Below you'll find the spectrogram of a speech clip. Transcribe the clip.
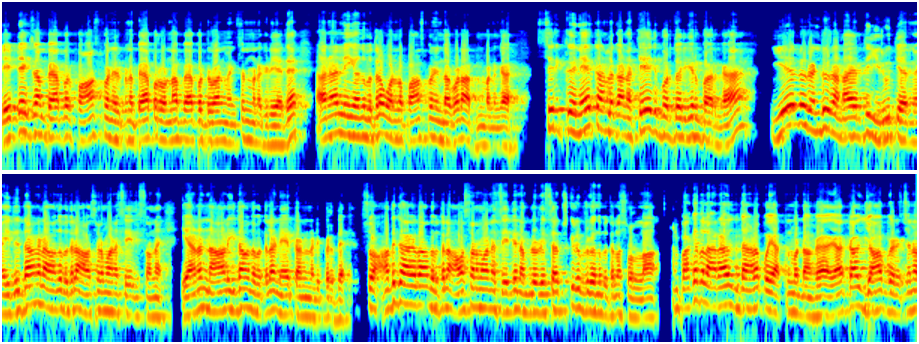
டெட் எக்ஸாம் பேப்பர் பாஸ் பண்ணியிருக்கணும் பேப்பர் ஒன்றா பேப்பர் டூவான்னு மென்ஷன் பண்ண கிடையாது. அதனால நீங்கள் வந்து பார்த்தீங்கன்னா ஒன்றில் பாஸ் பண்ணியிருந்தா கூட அட்டன் பண்ணுங்க. சரிக்கு நேர்காணலுக்கான தேதி பொறுத்த வரைக்கும் பாருங்க. ஏழு ரெண்டு ரெண்டாயிரத்தி இருபத்தி ஆறுங்க. இதுதாங்க நான் வந்து பார்த்தீங்கன்னா அவசரமான செய்தி சொன்னேன். ஏன்னா நாளைக்கு தான் வந்து பார்த்தீங்கன்னா நேர்காணல் நடைபெறுது. ஸோ அதுக்காக தான் வந்து பார்த்தீங்கன்னா அவசரமான செய்தி நம்மளுடைய சப்ஸ்கிரிப்டருக்கு வந்து பார்த்தீங்கன்னா சொல்லலாம். பக்கத்தில் யாராவது இருந்தாங்கன்னா போய் அட்டன் பண்ணுவாங்க. யாருக்காவது ஜாப் கிடைச்சுன்னா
